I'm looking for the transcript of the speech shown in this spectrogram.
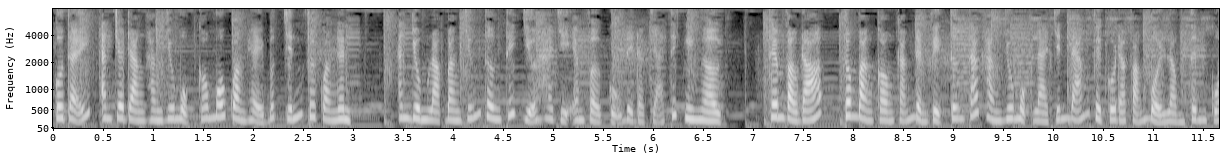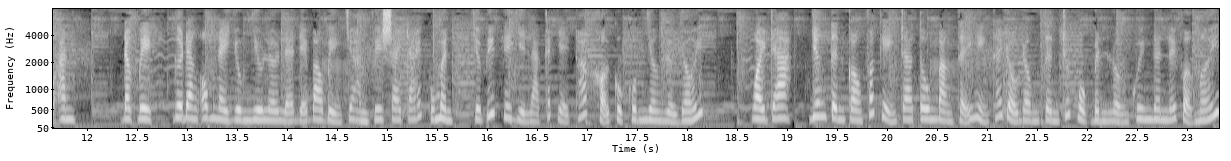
Cụ thể, anh cho rằng Hằng Du Mục có mối quan hệ bất chính với Quang Ninh. Anh dùng loạt bằng chứng thân thiết giữa hai chị em vợ cũ để đặt giả thiết nghi ngờ. Thêm vào đó, Tôn Bằng còn khẳng định việc tương tác Hằng Du Mục là chính đáng vì cô đã phản bội lòng tin của anh. Đặc biệt, người đàn ông này dùng nhiều lời lẽ để bao biện cho hành vi sai trái của mình, cho biết hy gì là cách giải thoát khỏi cuộc hôn nhân lừa dối. Ngoài ra, dân tình còn phát hiện tra Tôn Bằng thể hiện thái độ đồng tình trước một bình luận khuyên nên lấy vợ mới.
